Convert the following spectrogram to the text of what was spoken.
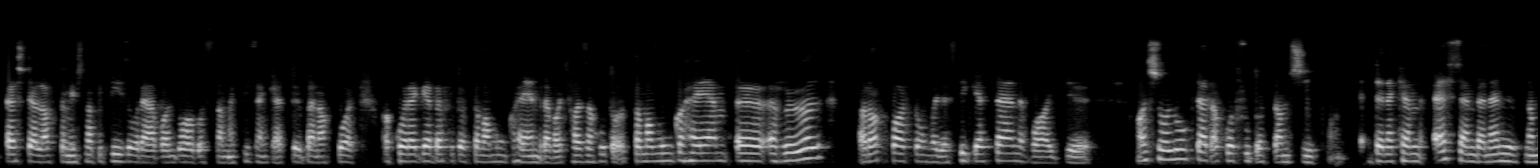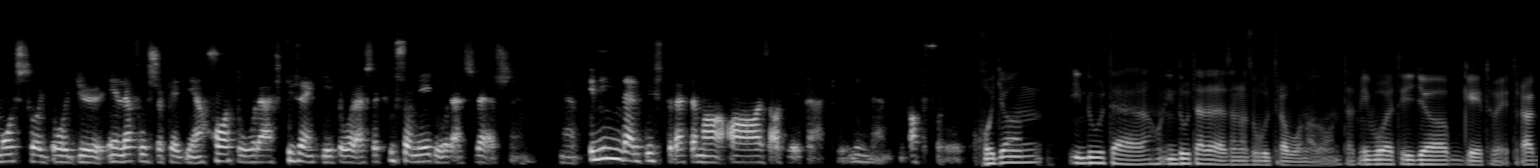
Pesten laktam, és napi 10 órában dolgoztam, meg 12-ben, akkor, akkor reggel befutottam a munkahelyemre, vagy hazafutottam a munkahelyemről, a rakparton, vagy a szigeten, vagy hasonlók, tehát akkor futottam síkon. De nekem eszembe nem jutna most, hogy, hogy én lefussak egy ilyen 6 órás, 12 órás, vagy 24 órás verseny. Nem. Én minden tiszteletem az atléták, minden, abszolút. Hogyan indult el, indult el ezen az ultra vonalon? Tehát mi volt így a gateway drug?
